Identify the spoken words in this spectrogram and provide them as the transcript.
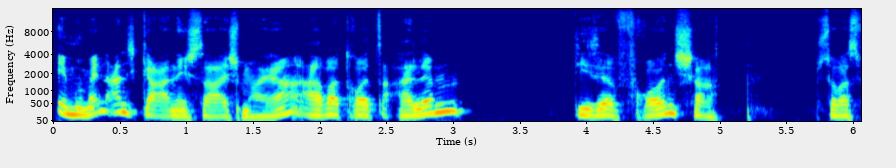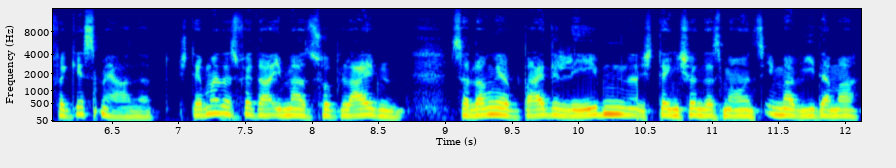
Im Moment eigentlich gar nicht, sage ich mal, ja. Aber trotz allem, diese Freundschaft, sowas vergessen wir ja nicht. Ich denke mal, dass wir da immer so bleiben. Solange wir beide leben, ich denke schon, dass wir uns immer wieder mal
